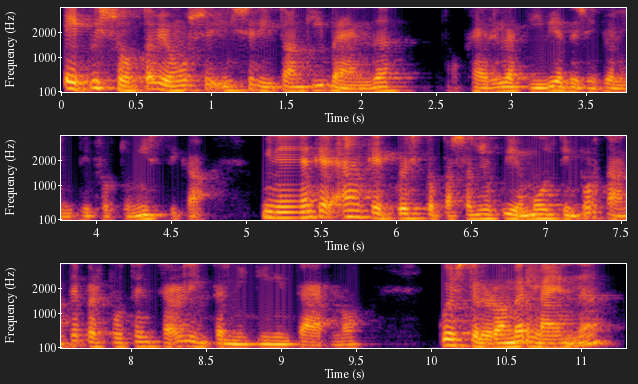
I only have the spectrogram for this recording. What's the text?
E qui sotto abbiamo inserito anche i brand okay, relativi ad esempio all'infortunistica. Quindi anche, anche, questo passaggio qui è molto importante per potenziare l'interlinking interno. Questo è l'Eroa Merlin,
